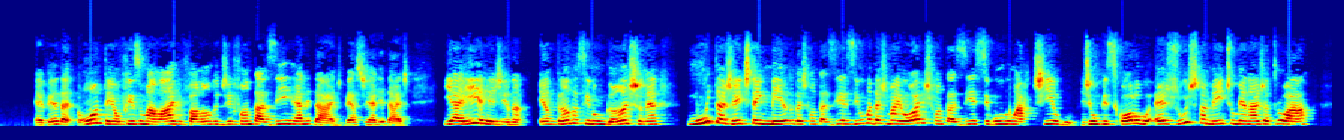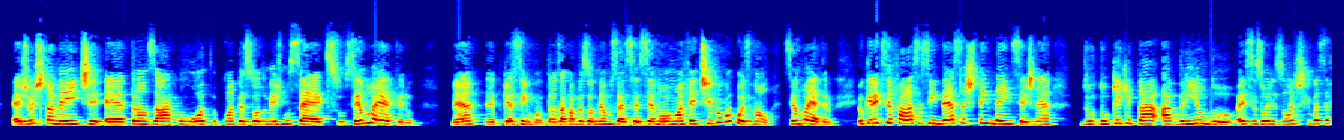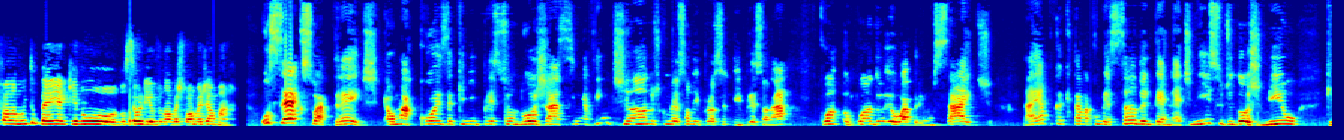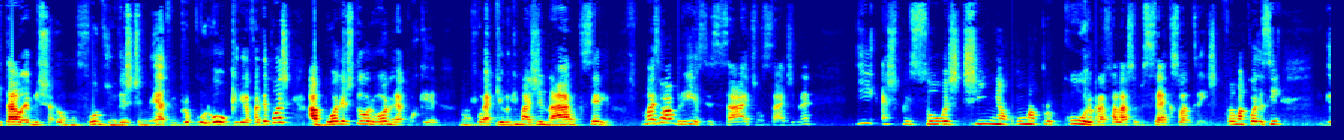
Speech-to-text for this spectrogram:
É verdade. Ontem eu fiz uma live falando de fantasia e realidade versus realidade. E aí, Regina, entrando assim num gancho, né? Muita gente tem medo das fantasias e uma das maiores fantasias, segundo um artigo de um psicólogo, é justamente homenagem a Troar. É justamente é, transar com, outro, com a pessoa do mesmo sexo, sendo hétero. Né? É, porque assim, transar com uma pessoa do mesmo sexo, sendo afetiva é uma coisa, não, sendo hétero. Eu queria que você falasse assim dessas tendências, né? do, do que está abrindo esses horizontes que você fala muito bem aqui no, no seu livro Novas Formas de Amar. O sexo a três é uma coisa que me impressionou já assim há 20 anos, começou a me impressionar quando eu abri um site, na época que estava começando a internet, início de 2000, que tava, um fundo de investimento me procurou, queria fazer. Depois a bolha estourou, né? Porque não foi aquilo que imaginaram que seria. Mas eu abri esse site, um site, né? E as pessoas tinham uma procura para falar sobre sexo a três. Foi uma coisa assim,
